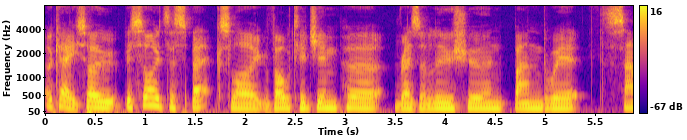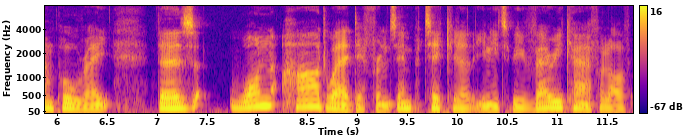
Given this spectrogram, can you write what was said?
Okay, so besides the specs like voltage input, resolution, bandwidth, sample rate, there's one hardware difference in particular that you need to be very careful of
